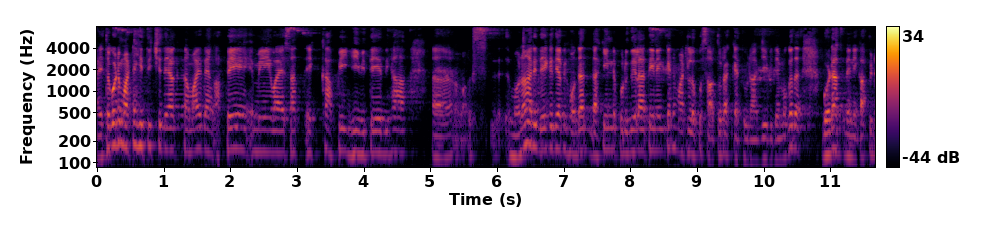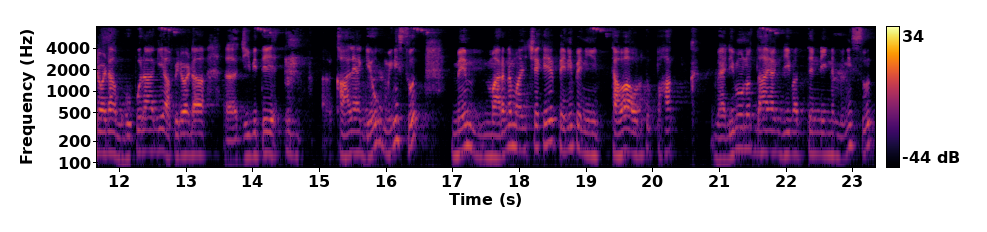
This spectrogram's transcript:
එතකොට මට හිතිච්ච දෙයක් තමයි දැන් අපේ මේ වයසත් එක් අපි ජීවිතය දිහා මොනහරි දෙකද අපි හොඳත් දකින්න පුරුදුලා තියෙන ගැන මට ලොකු සතුරක් ඇතුරා ජීවිතය මොකද ගොඩක් දෙනෙක් අපිට වඩා මුහුපුරාගේ අපිට වඩා ජීවිතය කාලයක් ගෙව් මිනිස්සුත් මේ මරණ මංශකය පෙනි පෙනී තව අවුරුදු පහක් වැඩිම වුණොත් දායක් ජීවත්තෙන්ට ඉන්න මිනිස්සුත්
